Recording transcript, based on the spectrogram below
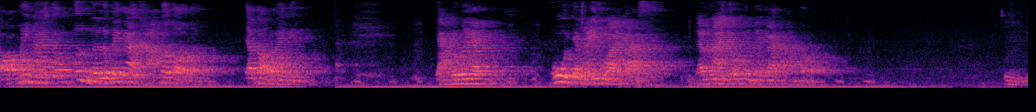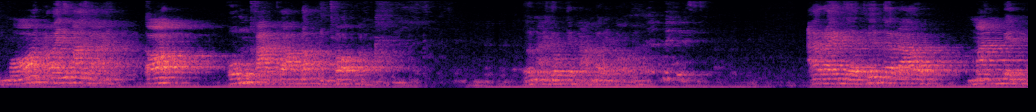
ตอบให้นายกอึ้งเลยแล้วไม่กล้าถามเราต่อเลยจะตอบอะไรดีอยากรู้ไหมครับ พูดยังไงวาจาสัตย์แล้วนายกจะไม่กล้าถามต่อ หมอทำไมที่มาสายตอบผมขาดความรับผิดชอบแล้วนายกจะถามอะไรต่อไหมอะไรเกิดขึ้นกับเรา มันเป็นผ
